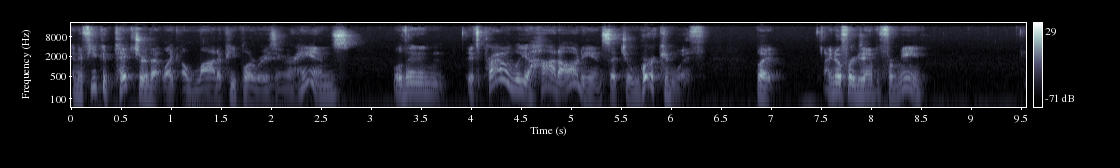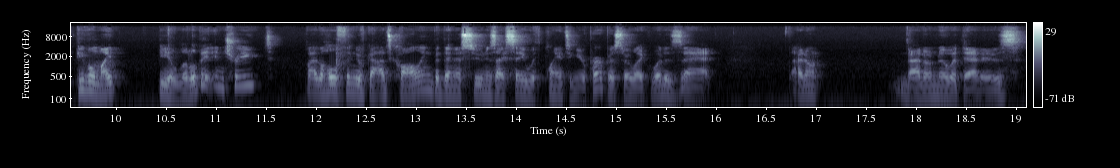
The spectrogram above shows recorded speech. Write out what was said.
And if you could picture that like a lot of people are raising their hands, well then it's probably a hot audience that you're working with. But I know, for example, for me, people might be a little bit intrigued by the whole thing of God's calling, but then as soon as I say with planting your purpose, they're like, "What is that?" I don't, I don't know what that is.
